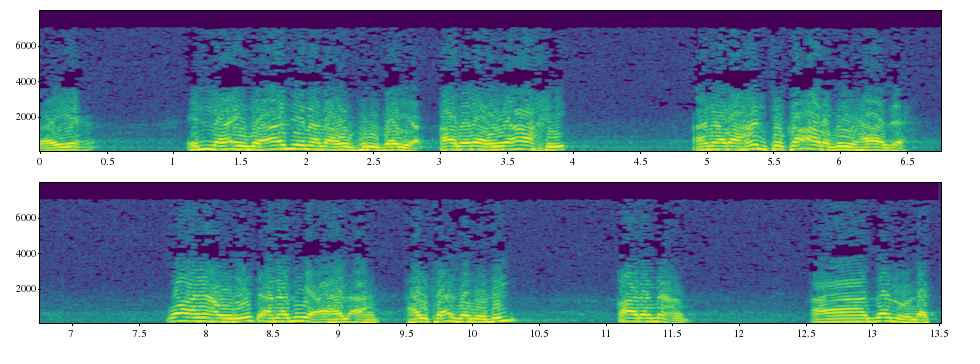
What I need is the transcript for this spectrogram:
بيع إلا إذا أذن له في البيع. قال له يا أخي أنا رهنتك أرضي هذا وأنا أريد أن أبيعها الآن. هل تأذن لي? قال نعم آذن لك.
